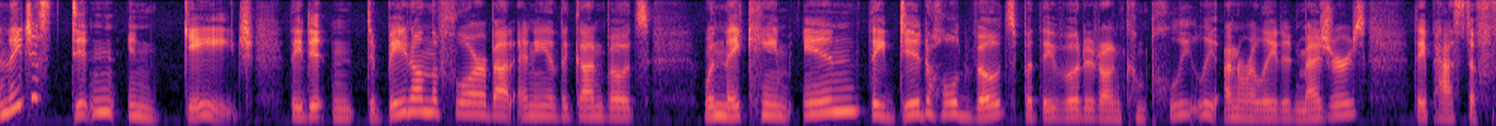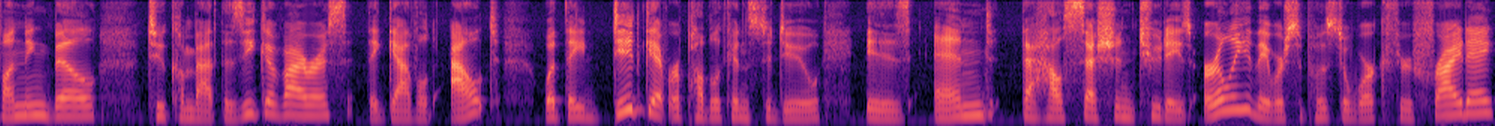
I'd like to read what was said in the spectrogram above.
And they just didn't engage. They didn't debate on the floor about any of the gun votes. When they came in, they did hold votes, but they voted on completely unrelated measures. They passed a funding bill to combat the Zika virus. They gavelled out. What they did get Republicans to do is end the House session two days early. They were supposed to work through Friday.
